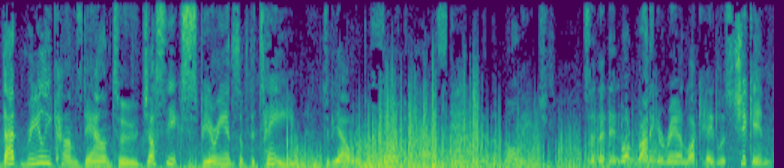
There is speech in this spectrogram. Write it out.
that really comes down to just the experience of the team to be able to perform at a higher standard and the knowledge so that they're not running around like headless chicken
